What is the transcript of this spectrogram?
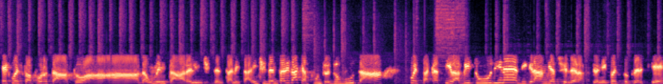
E questo ha portato a, a, ad aumentare l'incidentalità, incidentalità che appunto è dovuta a questa cattiva abitudine di grandi accelerazioni, questo perché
